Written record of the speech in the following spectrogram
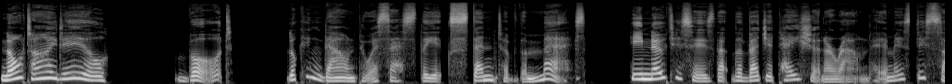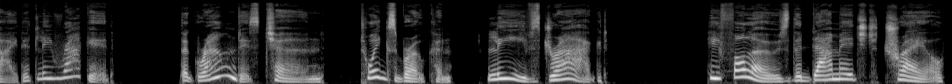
Not ideal, but Looking down to assess the extent of the mess, he notices that the vegetation around him is decidedly ragged. The ground is churned, twigs broken, leaves dragged. He follows the damaged trail,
